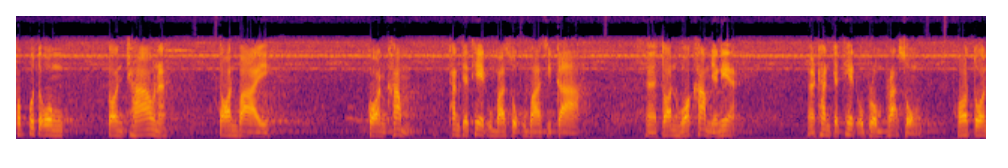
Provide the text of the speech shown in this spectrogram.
พระพุทธองค์ตอนเช้านะ ตอนบ่ายก่อนค่ำท่านจะเทศอุบาสกอุบาสิกา ตอนหัวค่ำอย่างเนี้ยท่านจะเทศอบรมพระสงฆ์พอตอน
